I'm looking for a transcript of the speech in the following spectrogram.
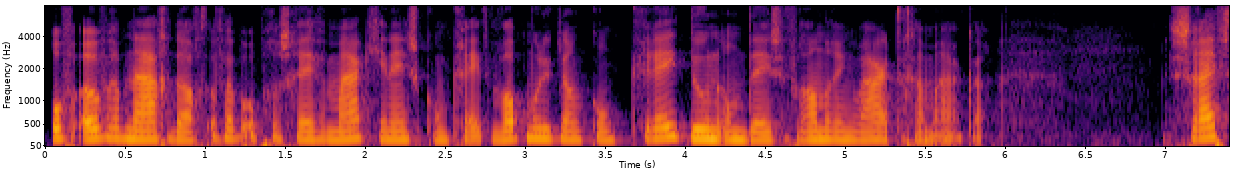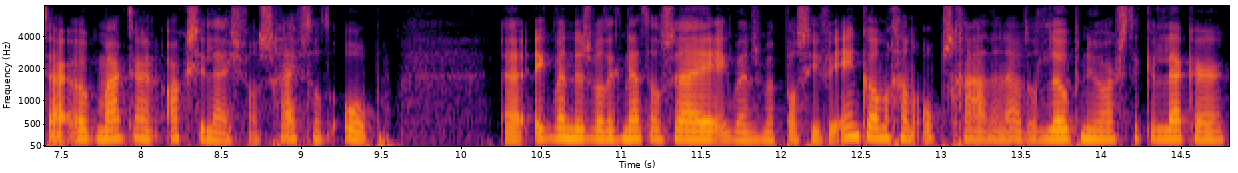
of over hebt nagedacht, of hebt opgeschreven, maak je ineens concreet. Wat moet ik dan concreet doen om deze verandering waar te gaan maken? Schrijf daar ook, maak daar een actielijst van. Schrijf dat op. Uh, ik ben dus, wat ik net al zei, ik ben dus mijn passieve inkomen gaan opschalen. Nou, dat loopt nu hartstikke lekker.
